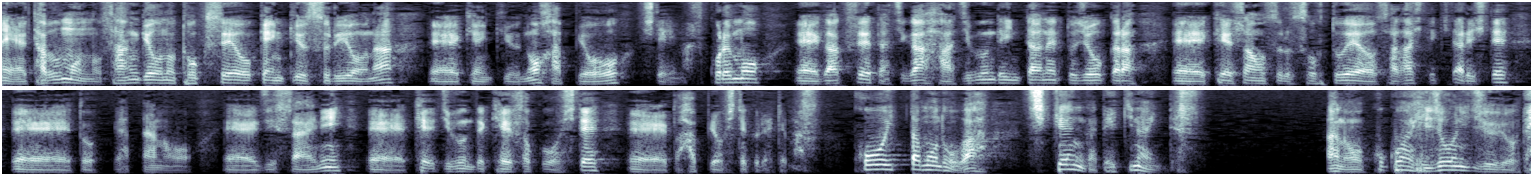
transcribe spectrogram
えー、他部門の産業の特性を研究するような、えー、研究の発表をしています。これも、えー、学生たちが自分でインターネット上から、え計算をするソフトウェアを探してきたりして、えーとやあのえ実際に、え自分で計測をして、えー、と発表してくれています。こういったものは試験ができないんです。あのここは非常に重要で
